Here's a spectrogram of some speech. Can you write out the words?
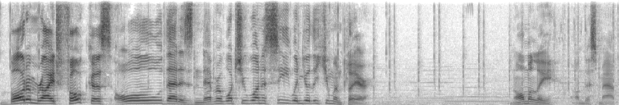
Bottom right, Focus. Oh, that is never what you want to see when you're the human player. Normally, on this map,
